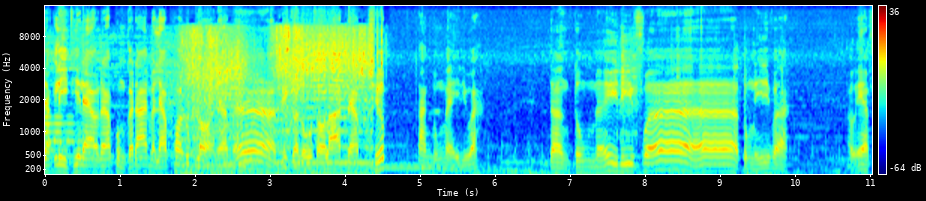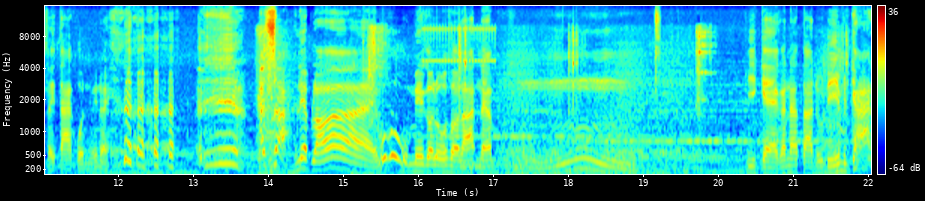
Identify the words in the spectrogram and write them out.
จากลีกที่แล้วนะครับ ผมก็ได้มาแล้วพ่อรูปหล่อนะครับเออเมกาโลซอรัสนะครับชึบตั้งตรงไหนดีวะ ตั้งตรงไหนดีฟ้า ตรงนี้ดีฟ้าเอาแอบใส่ตาคนไว้หน่อยอัสซะเรียบร้อยวู้ฮูเมกาโลซอรัสนะครับพี่แกก็หน้าตาดูดีเหมือนกัน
